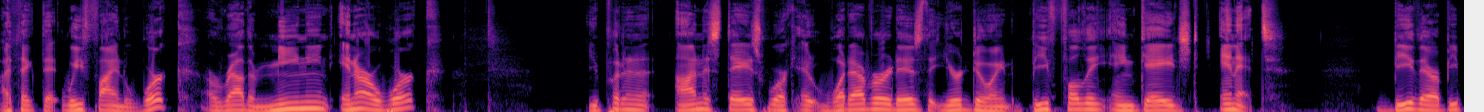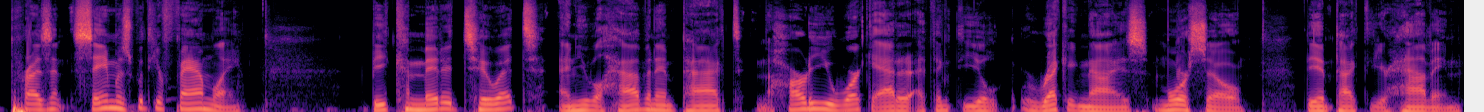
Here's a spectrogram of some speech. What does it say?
I think that we find work, or rather meaning in our work. You put in an honest day's work at whatever it is that you're doing, be fully engaged in it. Be there, be present, same as with your family. Be committed to it, and you will have an impact. And the harder you work at it, I think that you'll recognize more so the impact that you're having.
